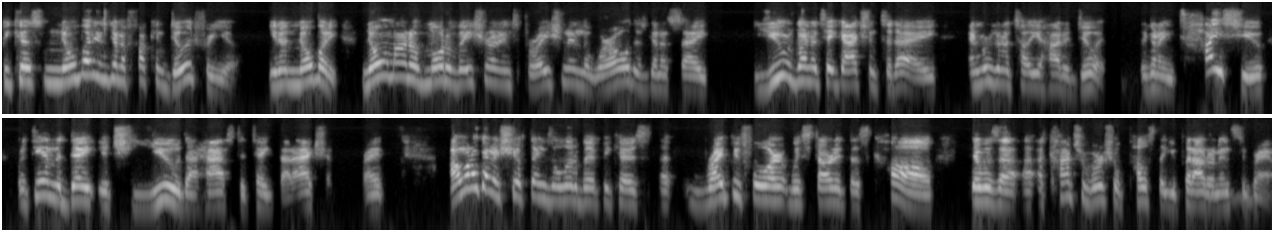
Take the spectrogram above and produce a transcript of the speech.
because nobody's going to fucking do it for you. You know, nobody, no amount of motivation or inspiration in the world is going to say, you're going to take action today and we're going to tell you how to do it. They're going to entice you, but at the end of the day, it's you that has to take that action, right? I want to kind of shift things a little bit because uh, right before we started this call, there was a, a controversial post that you put out on Instagram.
